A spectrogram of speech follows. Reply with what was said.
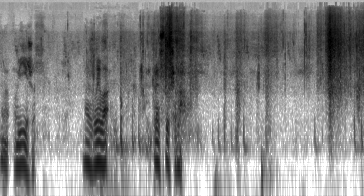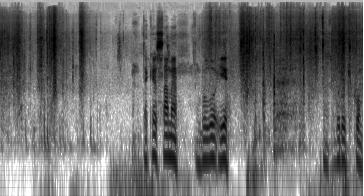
ну, у їжу. Можливо, присушимо. Таке саме було і з бурячком.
